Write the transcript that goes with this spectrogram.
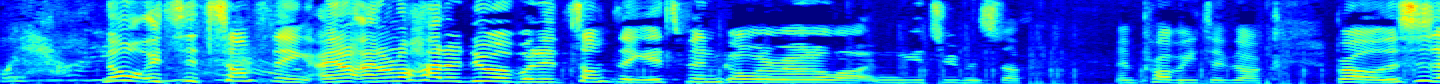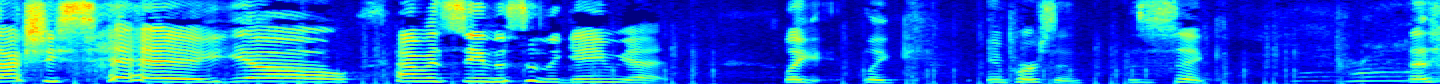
Wait, how do you No, it's it's something. I don't I don't know how to do it, but it's something. It's been going around a lot on YouTube and stuff, and probably TikTok. Bro, this is actually sick. Yo, haven't seen this in the game yet. Like like in person. This is sick. Bro, That's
